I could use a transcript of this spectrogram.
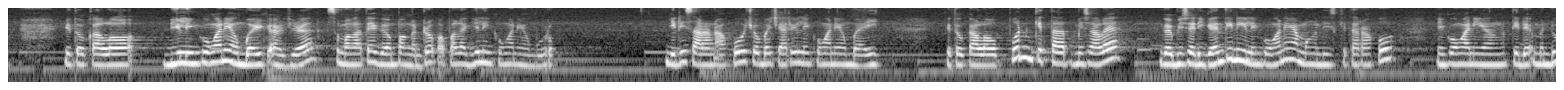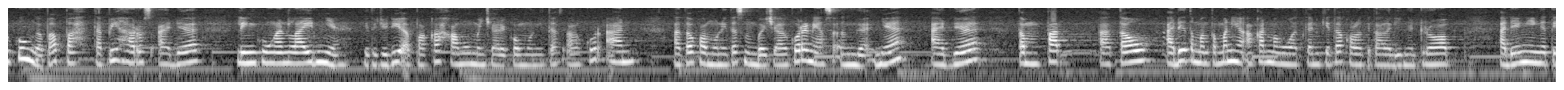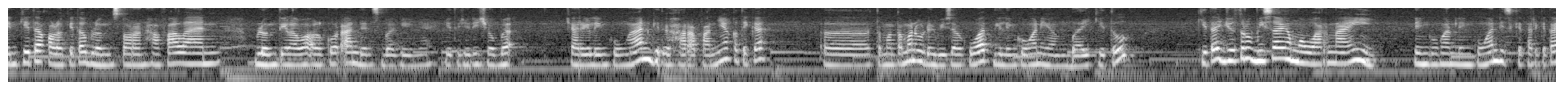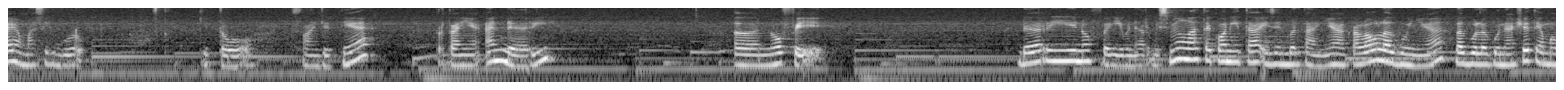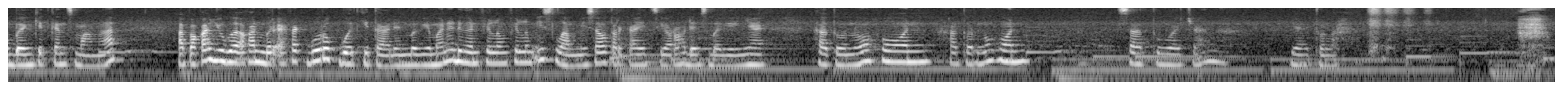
Gitu. Kalau di lingkungan yang baik aja semangatnya gampang ngedrop apalagi lingkungan yang buruk. Jadi saran aku coba cari lingkungan yang baik gitu kalaupun kita misalnya nggak bisa diganti nih lingkungannya emang di sekitar aku lingkungan yang tidak mendukung nggak apa-apa tapi harus ada lingkungan lainnya gitu. Jadi apakah kamu mencari komunitas Al-Quran atau komunitas membaca Al-Quran yang seenggaknya ada tempat atau ada teman-teman yang akan menguatkan kita kalau kita lagi ngedrop ada yang ngingetin kita kalau kita belum setoran hafalan belum tilawah Al-Quran dan sebagainya gitu. Jadi coba cari lingkungan gitu. Harapannya ketika uh, teman-teman udah bisa kuat di lingkungan yang baik itu kita justru bisa yang mewarnai lingkungan-lingkungan di sekitar kita yang masih buruk. Gitu. Selanjutnya pertanyaan dari uh, Nove. Dari Novei benar. Bismillah Tekonita izin bertanya. Kalau lagunya lagu-lagu nasyid yang membangkitkan semangat apakah juga akan berefek buruk buat kita? Dan bagaimana dengan film-film Islam misal terkait sirah dan sebagainya? Hatur nuhun hatur nuhun. Satu wacana. Ya itulah.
